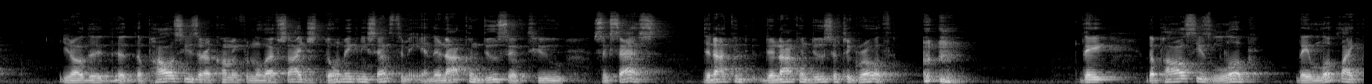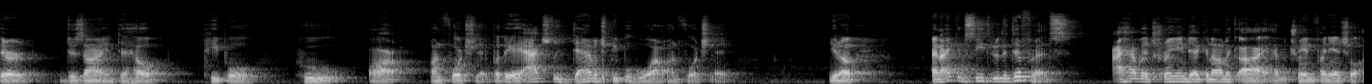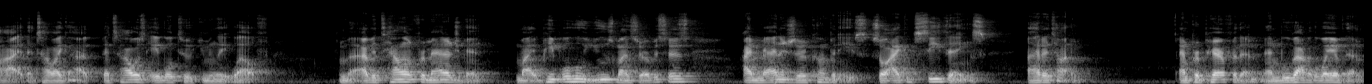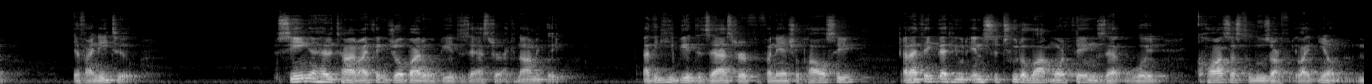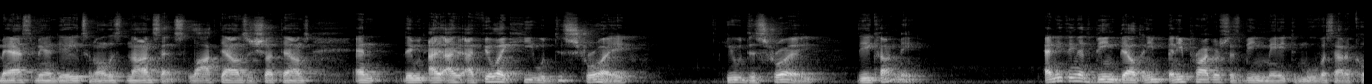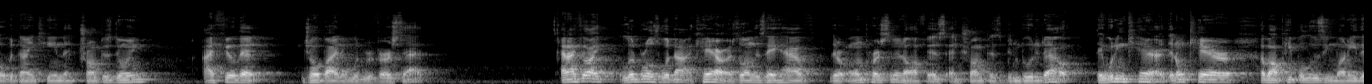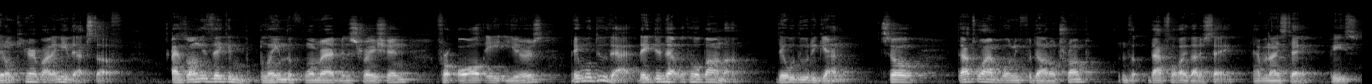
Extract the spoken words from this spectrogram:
You know, the, the, the policies that are coming from the left side just don't make any sense to me, and they're not conducive to success. They're not they're not conducive to growth. they the policies look they look like they're designed to help people who are unfortunate, but they actually damage people who are unfortunate. You know, and I can see through the difference. I have a trained economic eye. I have a trained financial eye. That's how I got. That's how I was able to accumulate wealth. I have a talent for management. My people who use my services, I manage their companies, so I can see things ahead of time and prepare for them and move out of the way of them if I need to. Seeing ahead of time, I think Joe Biden would be a disaster economically. I think he'd be a disaster for financial policy. And I think that he would institute a lot more things that would cause us to lose our, like, you know, mass mandates and all this nonsense, lockdowns and shutdowns. And they would, I, I feel like he would destroy, he would destroy the economy. Anything that's being dealt, any, any progress that's being made to move us out of COVID-19 that Trump is doing, I feel that Joe Biden would reverse that. And I feel like liberals would not care as long as they have their own person in office and Trump has been booted out. They wouldn't care. They don't care about people losing money. They don't care about any of that stuff. As long as they can blame the former administration for all eight years, they will do that. They did that with Obama. They will do it again. So that's why I'm voting for Donald Trump. That's all I got to say. Have a nice day. Peace.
